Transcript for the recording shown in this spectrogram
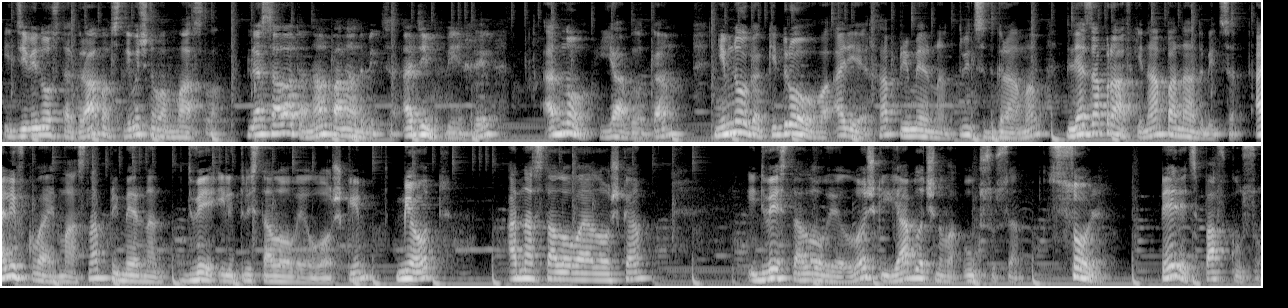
и 90 граммов сливочного масла. Для салата нам понадобится 1 фенхель, одно яблоко, немного кедрового ореха, примерно 30 граммов. Для заправки нам понадобится оливковое масло, примерно 2 или 3 столовые ложки, мед, 1 столовая ложка и 2 столовые ложки яблочного уксуса, соль, перец по вкусу.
